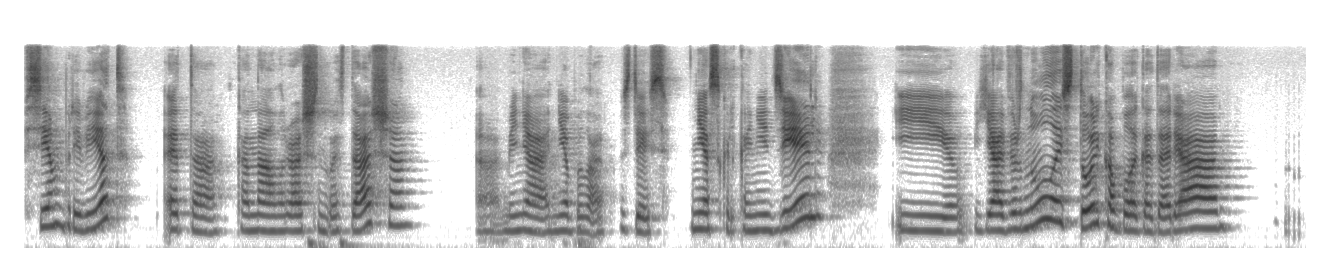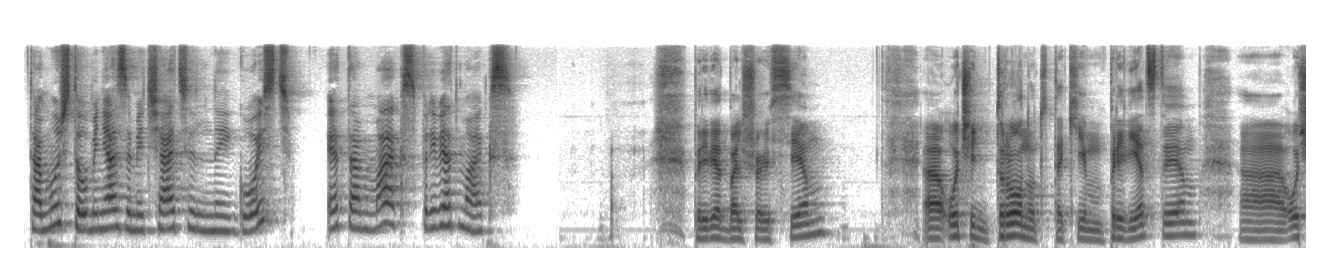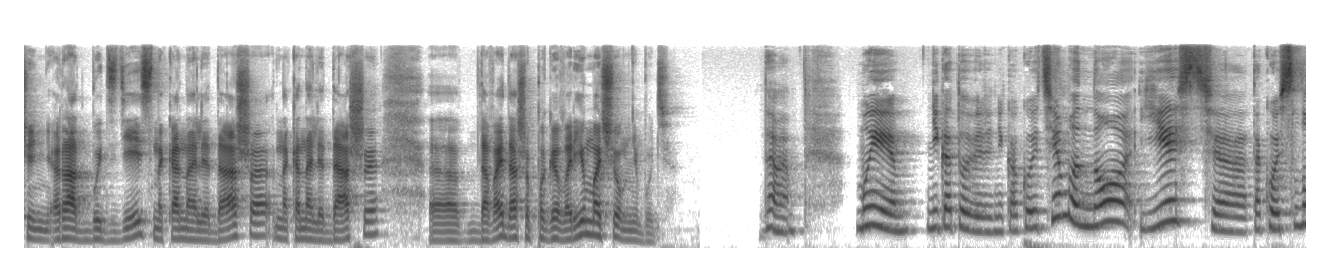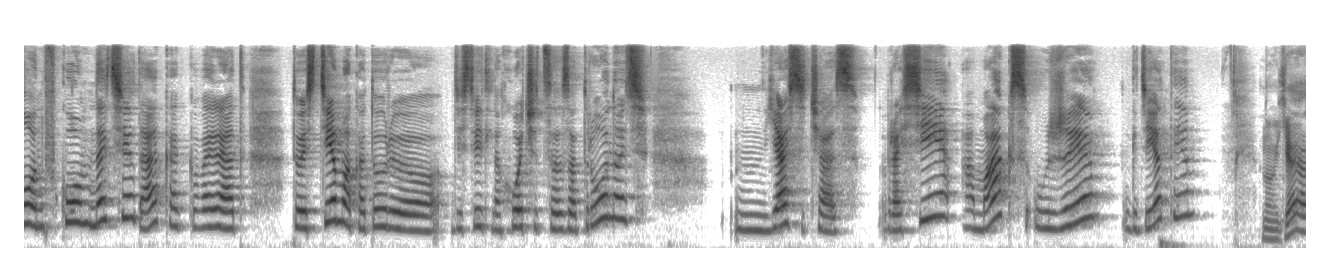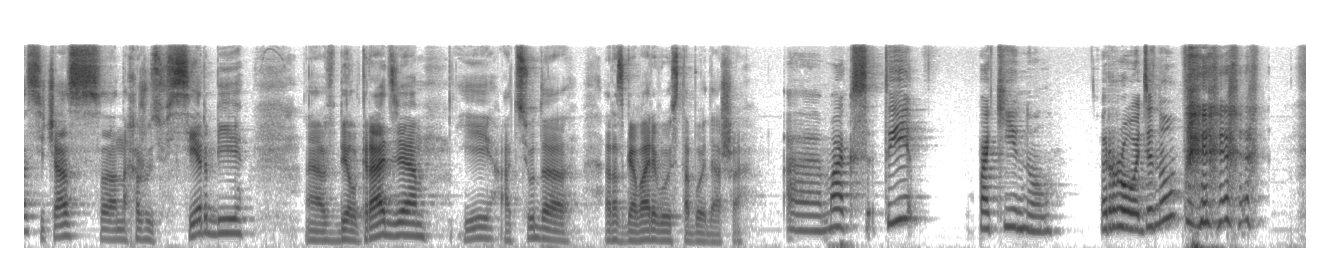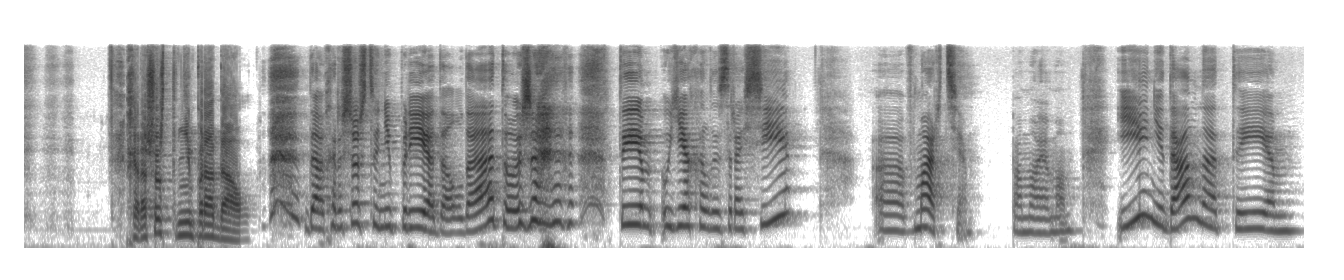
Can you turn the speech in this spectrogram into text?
Всем привет! Это канал Russian with Dasha. А, Меня не было здесь несколько недель, и я вернулась только благодаря тому, что у меня замечательный гость. Это Макс. Привет, Макс. Привет большой всем. Э, Очень тронут таким приветствием. Э, Очень рад быть здесь, на канале Даша, на канале Даши. Э, Давай, Даша, поговорим о чем-нибудь. Да, мы не готовили никакой темы, но есть э, такой слон в комнате, да, как говорят. То есть тема, которую действительно хочется затронуть. Я сейчас в России, а Макс уже где ты? Ну, я сейчас э, нахожусь в Сербии, в Белграде, и отсюда разговариваю с тобой, Даша. А, Макс, ты покинул родину. Хорошо, что не продал. Да, хорошо, что не предал, да, тоже. Ты уехал из России а, в марте, по-моему, и недавно ты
